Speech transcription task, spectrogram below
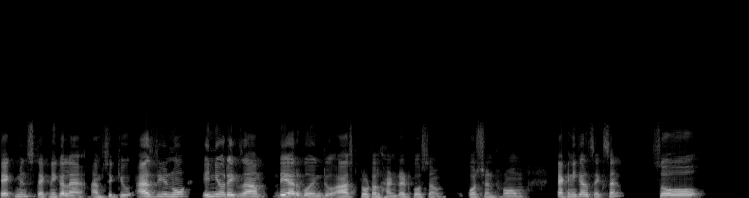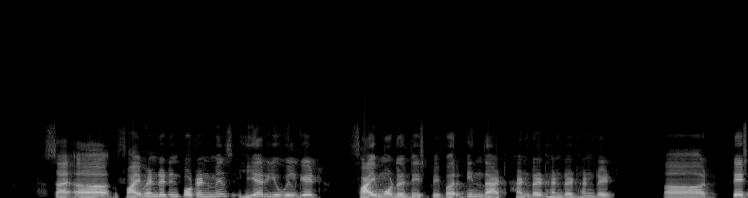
Tech means technical MCQ. As you know, in your exam, they are going to ask total 100 question, question from technical section. So, uh, 500 important means here you will get 5 model test paper. In that 100, 100, 100 uh, test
